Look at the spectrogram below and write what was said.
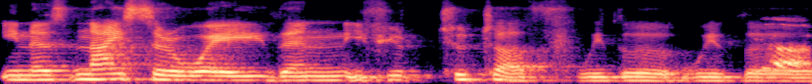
in a nicer way than if you're too tough with the with the Yeah.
